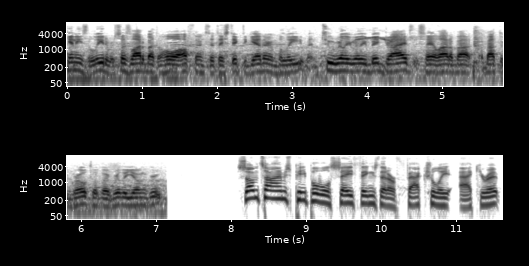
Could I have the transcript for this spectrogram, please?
Kenny's the leader. It says a lot about the whole offense that they stick together and believe. And two really, really big drives that say a lot about, about the growth of a really young group. Sometimes people will say things that are factually accurate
